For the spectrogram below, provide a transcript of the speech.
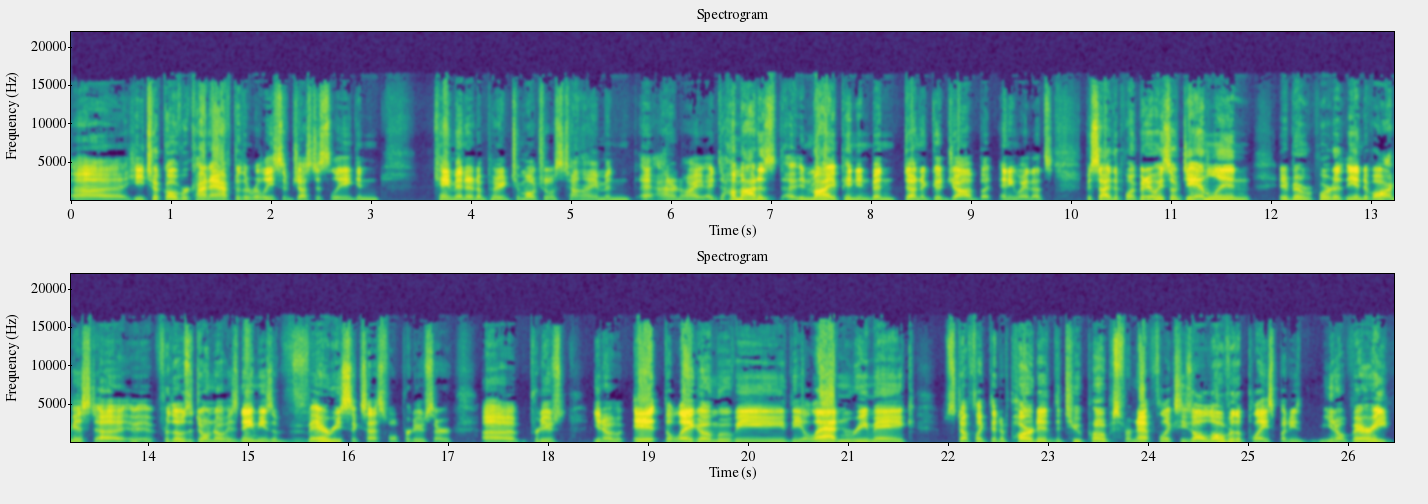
uh, he took over kind of after the release of Justice League and came in at a pretty tumultuous time. And uh, I don't know. I, I Hamad has, uh, in my opinion, been done a good job. But anyway, that's beside the point. But anyway, so Dan Lin, it had been reported at the end of August. Uh, uh, for those that don't know his name, he's a very successful producer. Uh, produced, you know, it, the Lego Movie, the Aladdin remake. Stuff like The Departed, The Two Popes for Netflix. He's all over the place, but he's you know very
